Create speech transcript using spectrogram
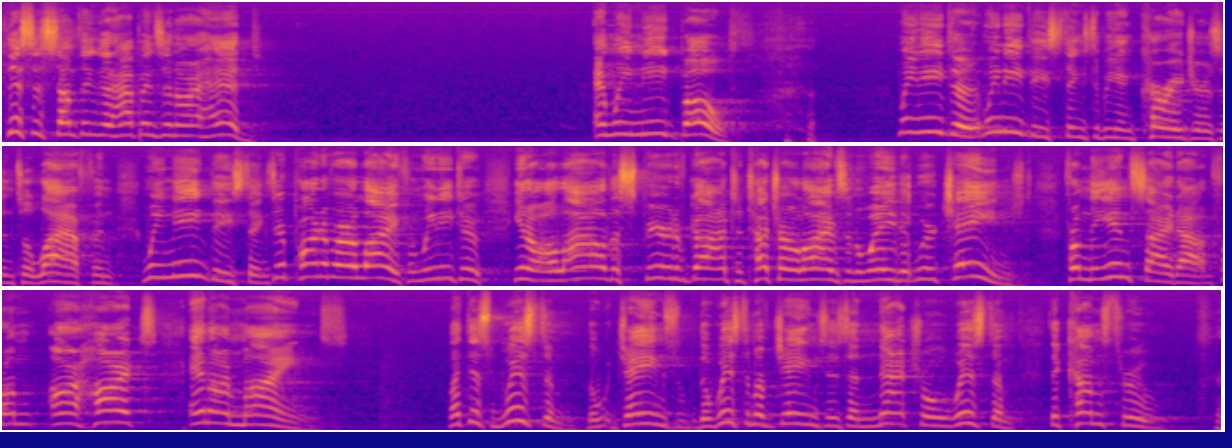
This is something that happens in our head. And we need both. We need, to, we need these things to be encouragers and to laugh, and we need these things. They're part of our life, and we need to you know, allow the Spirit of God to touch our lives in a way that we're changed from the inside out, from our hearts and our minds. Let this wisdom, the, James, the wisdom of James is a natural wisdom that comes through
